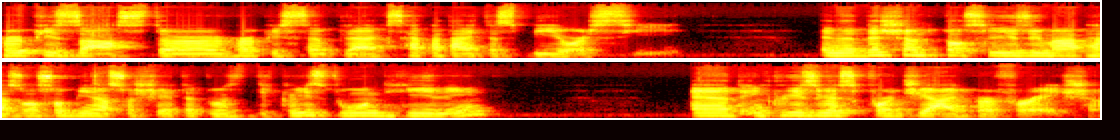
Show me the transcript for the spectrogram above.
herpes zoster, herpes simplex, hepatitis B or C. In addition, tocilizumab has also been associated with decreased wound healing and increased risk for GI perforation.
